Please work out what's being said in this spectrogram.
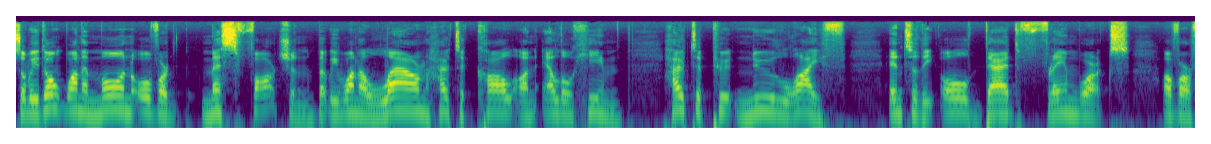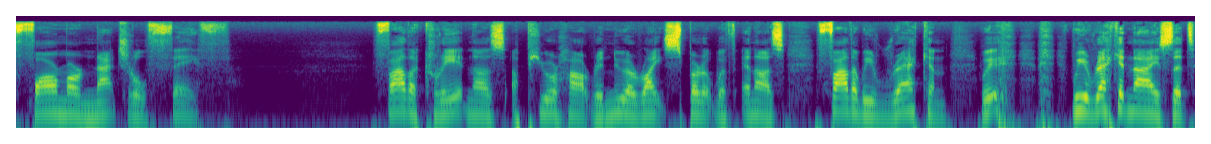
So we don't want to moan over misfortune, but we want to learn how to call on Elohim, how to put new life into the old dead frameworks of our former natural faith. Father, create in us a pure heart, renew a right spirit within us. Father, we reckon, we, we recognize that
